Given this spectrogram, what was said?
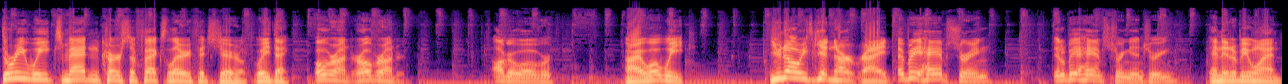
three weeks Madden curse affects Larry Fitzgerald. What do you think? Over under, over under. I'll go over. All right, what week? You know he's getting hurt, right? It'll be a hamstring. It'll be a hamstring injury. And it'll be when?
